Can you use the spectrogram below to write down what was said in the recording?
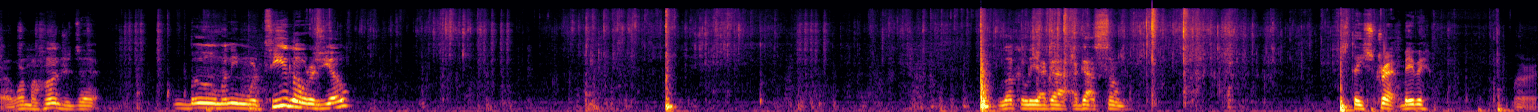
Uh, where my hundreds at? Boom, I need more T-loaders, yo. Luckily, I got I got some. Stay strapped, baby. All right.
